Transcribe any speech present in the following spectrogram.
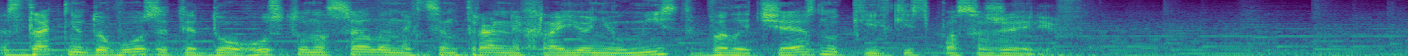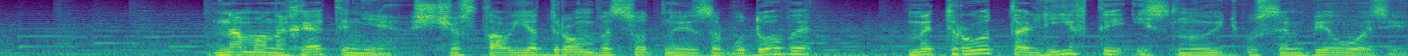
здатні довозити до густонаселених центральних районів міст величезну кількість пасажирів. На Мангеттені, що став ядром висотної забудови, метро та ліфти існують у симбіозі.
